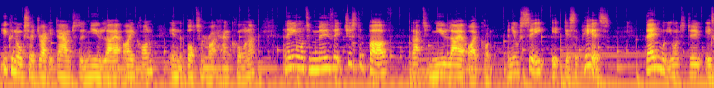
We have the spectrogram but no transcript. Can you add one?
You can also drag it down to the new layer icon in the bottom right hand corner. And then you want to move it just above that new layer icon. And you'll see it disappears. Then what you want to do is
